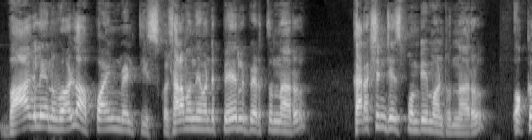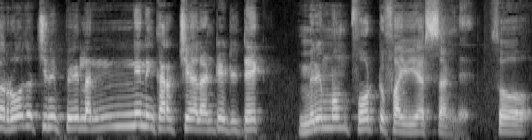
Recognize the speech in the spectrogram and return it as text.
బాగలేని వాళ్ళు అపాయింట్మెంట్ తీసుకో. చాలామంది ఏమంటే పేర్లు పెడుతున్నారు కరెక్షన్ చేసి పంపించమంటున్నారు ఒక రోజు వచ్చిన పేర్లు అన్నీ నేను కరెక్ట్ చేయాలంటే it will take minimum four to five years అండి. సో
